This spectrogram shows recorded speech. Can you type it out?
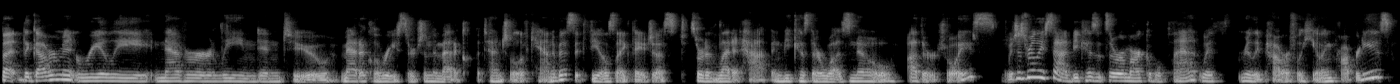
But the government really never leaned into medical research and the medical potential of cannabis. It feels like they just sort of let it happen because there was no other choice, which is really sad because it's a remarkable plant with really powerful healing properties.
